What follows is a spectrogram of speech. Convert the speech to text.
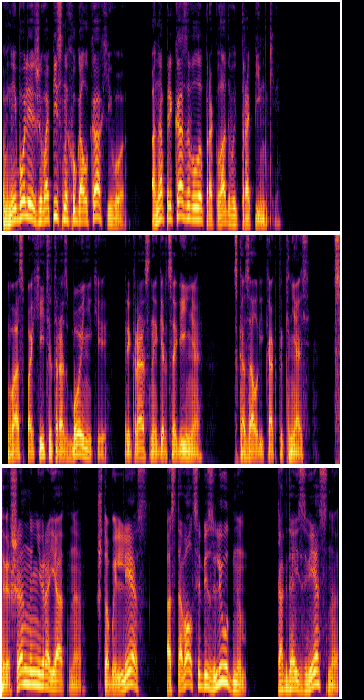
В наиболее живописных уголках его она приказывала прокладывать тропинки. «Вас похитят разбойники, прекрасная герцогиня», — сказал ей как-то князь. «Совершенно невероятно, чтобы лес...» оставался безлюдным, когда известно,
